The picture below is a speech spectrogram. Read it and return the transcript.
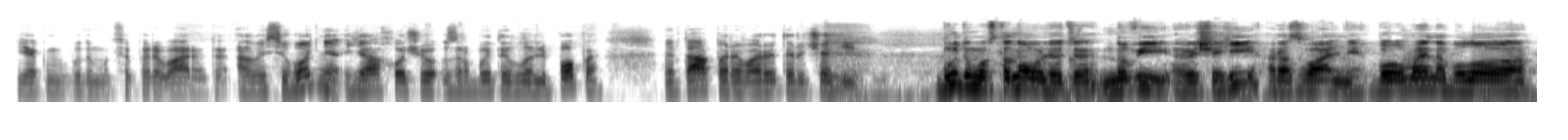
як ми будемо це переварити. Але сьогодні я хочу зробити лоліпопи та переварити рычаги. Будемо встановлювати нові рычаги розвальні, бо у мене було,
